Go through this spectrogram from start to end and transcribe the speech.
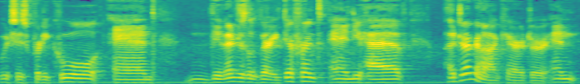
which is pretty cool. And the Avengers look very different, and you have a Juggernaut character. And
